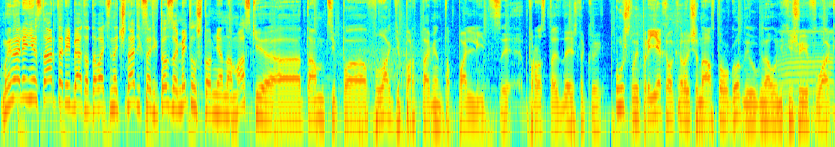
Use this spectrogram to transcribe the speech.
Мы на линии старта, ребята, давайте начинать. И, кстати, кто заметил, что у меня на маске э, там, типа, флаг департамента полиции. Просто, знаешь, такой ушлый приехал, короче, на автоугон и угнал у них еще и флаг.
